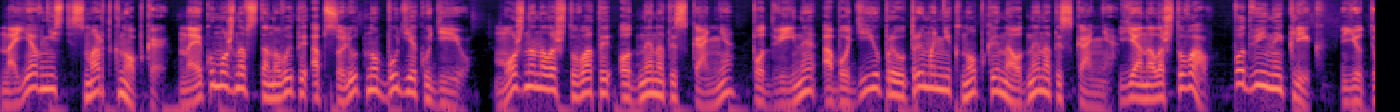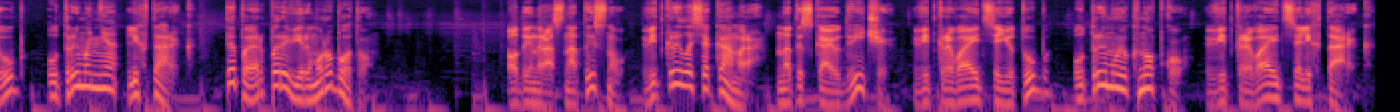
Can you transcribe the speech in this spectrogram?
наявність смарт-кнопки, на яку можна встановити абсолютно будь-яку дію. Можна налаштувати одне натискання, подвійне або дію при утриманні кнопки на одне натискання. Я налаштував подвійний клік, YouTube, утримання ліхтарик. Тепер перевіримо роботу. Один раз натиснув, відкрилася камера. Натискаю двічі, відкривається YouTube, утримую кнопку, відкривається ліхтарик.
